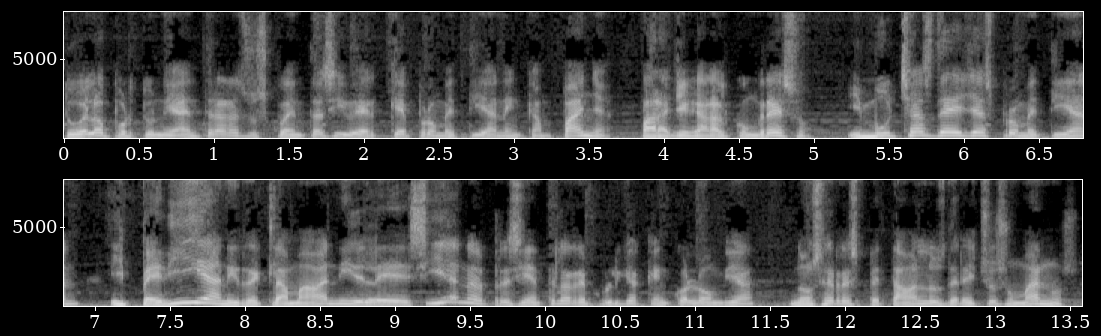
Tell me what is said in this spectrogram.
tuve la oportunidad de entrar a sus cuentas y ver qué prometían en campaña para llegar al Congreso. Y muchas de ellas prometían y pedían y reclamaban y le decían al presidente de la República que en Colombia no se respetaban los derechos humanos,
